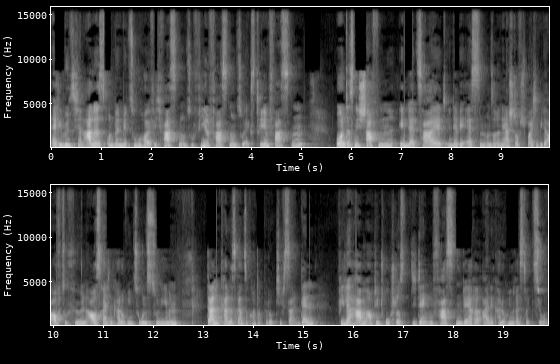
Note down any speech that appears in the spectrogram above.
er gewöhnt sich an alles und wenn wir zu häufig fasten und zu viel fasten und zu extrem fasten und es nicht schaffen, in der Zeit, in der wir essen, unsere Nährstoffspeicher wieder aufzufüllen, ausreichend Kalorien zu uns zu nehmen, dann kann das Ganze kontraproduktiv sein. Denn viele haben auch den Trugschluss, sie denken, Fasten wäre eine Kalorienrestriktion.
